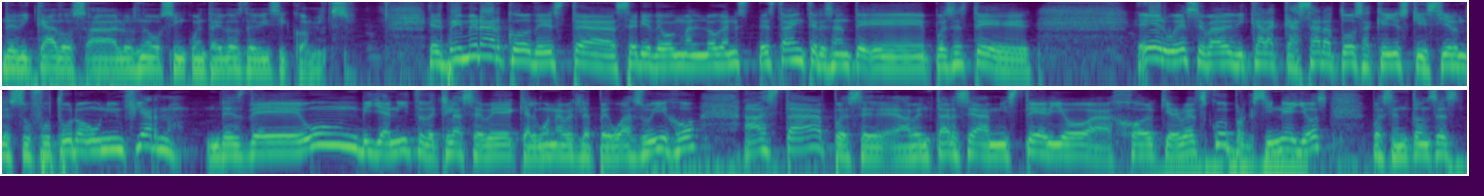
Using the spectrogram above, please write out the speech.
dedicados a los nuevos 52 de DC Comics. El primer arco de esta serie de Old Man Logan está interesante, eh, pues este héroe se va a dedicar a cazar a todos aquellos que hicieron de su futuro un infierno, desde un villanito de clase B que alguna vez le pegó a su hijo, hasta pues eh, aventarse a Misterio, a Hulk y a Red Skull, porque sin ellos, pues entonces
